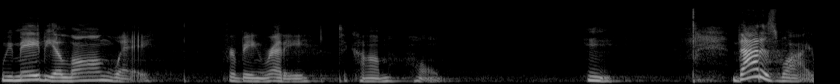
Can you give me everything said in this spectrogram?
We may be a long way for being ready to come home. Hmm. That is why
